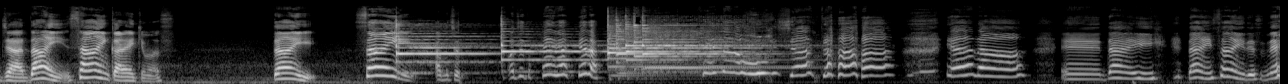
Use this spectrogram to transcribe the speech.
じゃあ、第3位からいきます。第3位。あ、もうちょっと、あ、ちょっと、やだ、やだ。変なの押しゃった。やだ。えー、第、第3位ですね。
